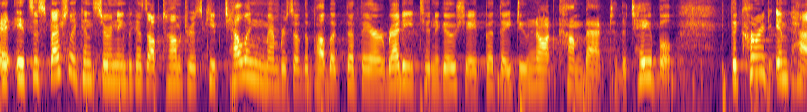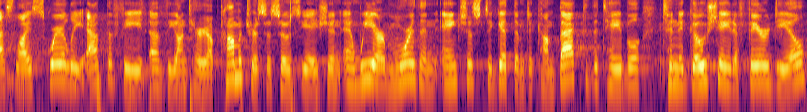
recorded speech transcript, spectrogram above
It's especially concerning because optometrists keep telling members of the public that they are ready to negotiate, but they do not come back to the table. The current impasse lies squarely at the feet of the Ontario Optometrists Association, and we are more than anxious to get them to come back to the table to negotiate a fair deal.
